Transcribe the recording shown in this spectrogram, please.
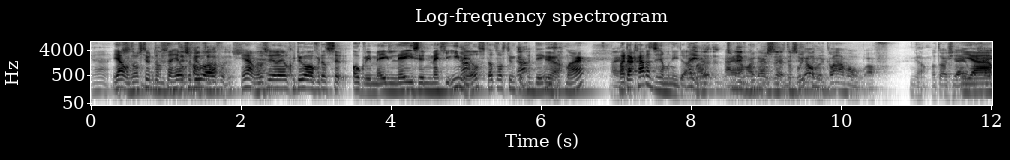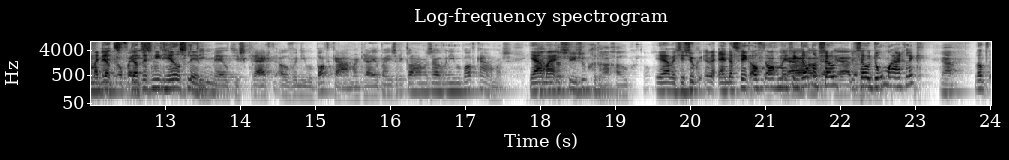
Ja, ja want er was toen nog een heel is gedoe over. gratis, Ja, maar er was maar- heel, heel gedoe over dat ze ook weer meelezen met je e-mails. Dat was toen Ja. toch een ding, Ja. zeg maar. Nou ja, Maar daar gaat het dus helemaal niet over. Nee, maar, de- toen nou maar daar dat boeit wel reclame op af. Ja. Want als jij Ja, maar dat- dat is niet tien- heel slim. tien mailtjes krijgt over een nieuwe badkamer, krijg je opeens reclames over nieuwe badkamers. ja, maar, dat is je zoekgedrag ook? Ja, want je zoekt. En dat vind ik over het algemeen Ja, vind ik dat oh, nog ja, zo, ja, dat zo dom eigenlijk. Ja. Want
